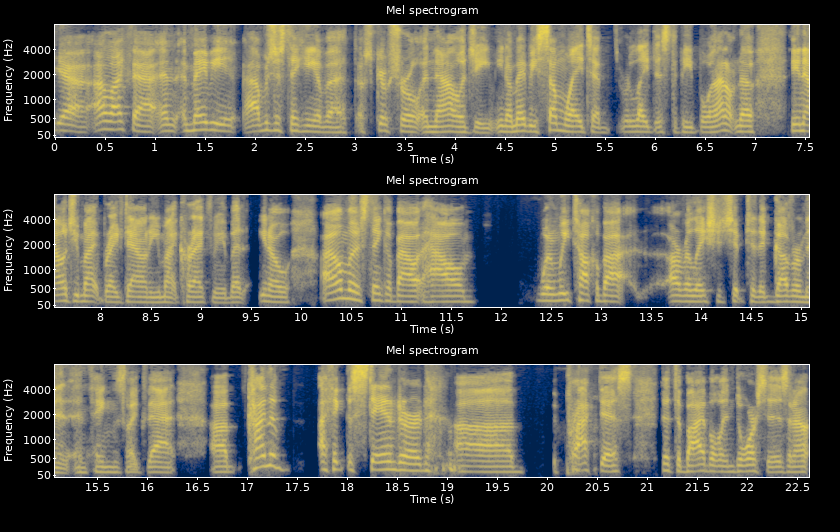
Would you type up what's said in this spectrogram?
Yeah, I like that. And maybe I was just thinking of a, a, scriptural analogy, you know, maybe some way to relate this to people. And I don't know, the analogy might break down, you might correct me, but, you know, I almost think about how when we talk about our relationship to the government and things like that, uh, kind of I think the standard uh, practice that the Bible endorses, and I,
